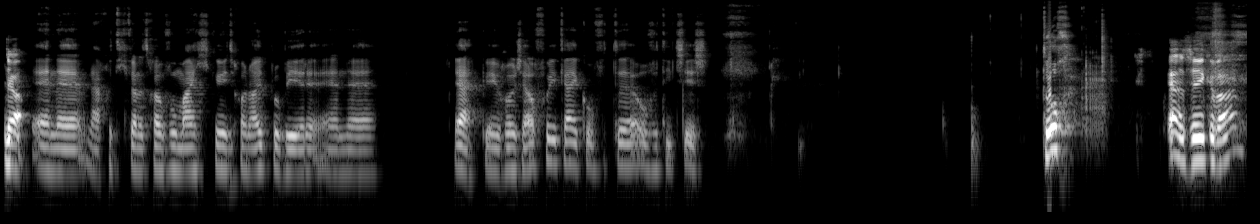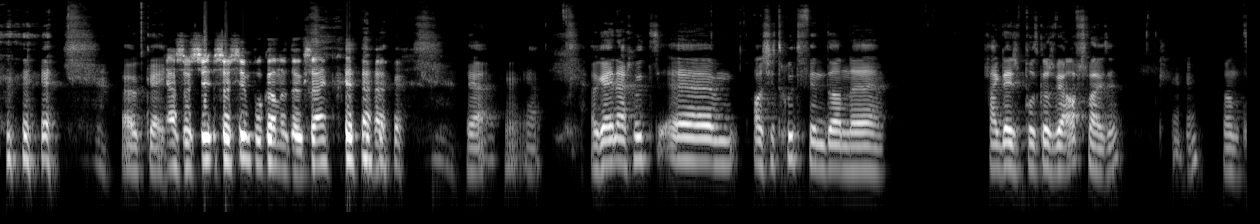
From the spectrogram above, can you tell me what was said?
Ja, En eh, nou goed, je kan het gewoon voor een maandje kun je het gewoon uitproberen. En eh, ja, kun je gewoon zelf voor je kijken of het, eh, of het iets is. Toch? ja zeker waar. Oké. Ja, zo, zo simpel kan het ook zijn. ja, ja, ja. Oké, nou goed. ehm, als je het goed vindt, dan ga ik deze podcast weer afsluiten. Mhm. Want,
